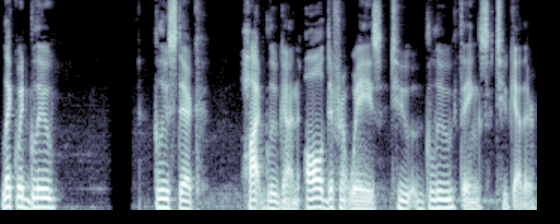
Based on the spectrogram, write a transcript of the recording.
liquid glue, glue stick, hot glue gun, all different ways to glue things together.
